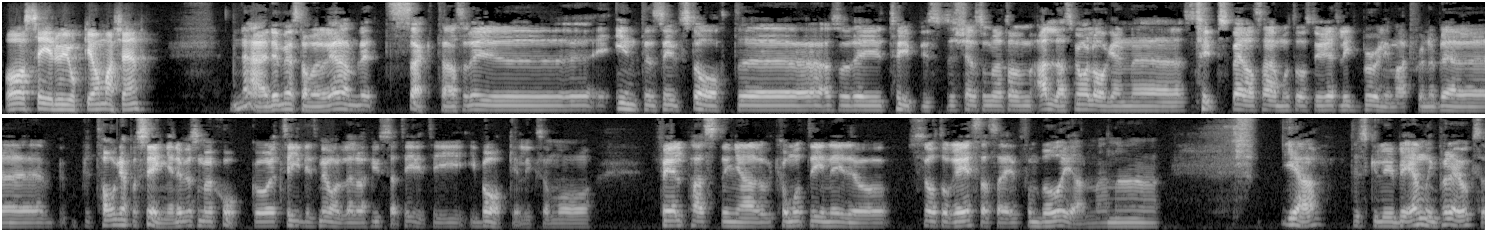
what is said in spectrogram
Vad säger du Jocke om matchen? Nej, det mesta har väl redan blivit sagt här. Alltså det är ju eh, intensiv start. Eh, alltså det är ju typiskt. Det känns som att de, alla smålagen eh, typ spelar så här mot oss. Det är ju rätt likt Burnley-matchen. Det blir, blir tagna på sängen. Det är väl som en chock och ett tidigt mål, eller hyfsat tidigt i, i baken liksom. Och felpassningar, vi kommer inte in i det. Och svårt att resa sig från början. Men ja, det skulle ju bli ändring på det också.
